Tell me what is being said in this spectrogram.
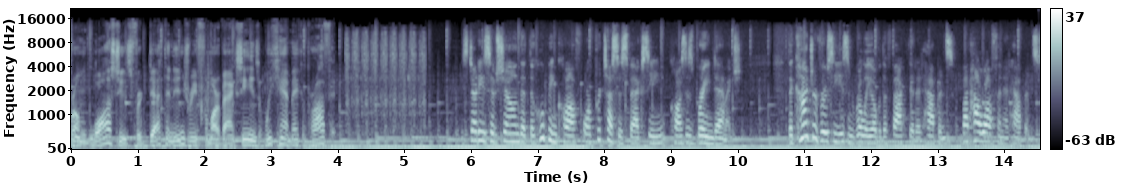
from lawsuits for death and injury from our vaccines, we can't make a profit. Studies have shown that the whooping cough or pertussis vaccine causes brain damage. The controversy isn't really over the fact that it happens, but how often it happens.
